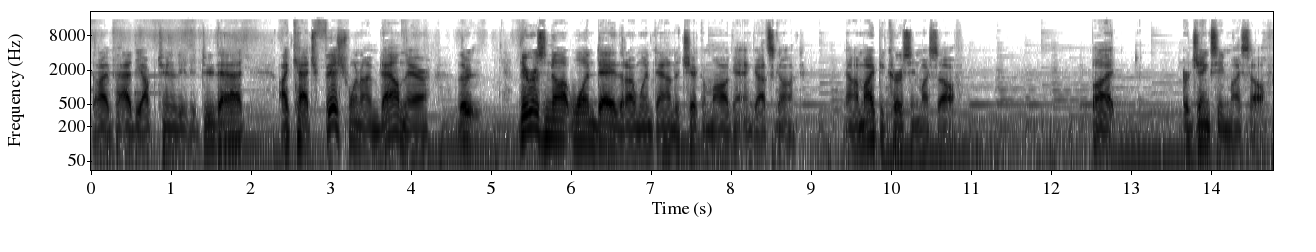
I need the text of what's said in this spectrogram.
that I've had the opportunity to do that. I catch fish when I'm down there. There, there is not one day that I went down to Chickamauga and got skunked. Now, I might be cursing myself, but, or jinxing myself,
